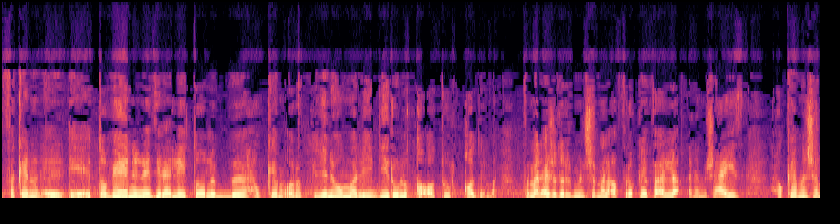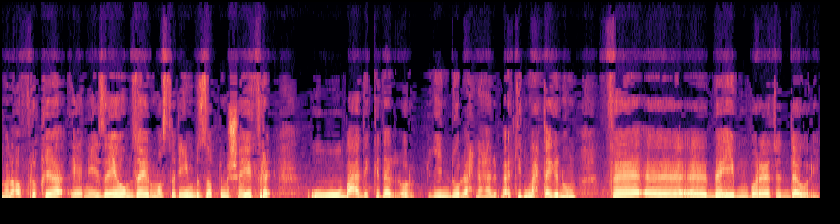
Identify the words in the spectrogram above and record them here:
فكان الطبيعي إن النادي الأهلي يطالب بحكام أوروبيين هم اللي يديروا لقاءاته القادمة. فما لقاش غير من شمال أفريقيا فقال لا أنا مش عايز حكام من شمال أفريقيا يعني زيهم زي المصريين بالظبط مش هيفرق. وبعد كده الأوروبيين دول إحنا هنبقى أكيد محتاجينهم في آه، آه، باقي مباريات الدوري.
